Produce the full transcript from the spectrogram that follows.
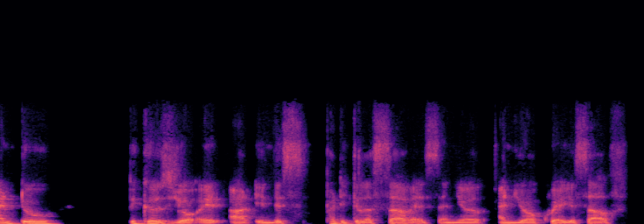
and two, because you're uh, are in this particular service and you're and you're queer yourself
